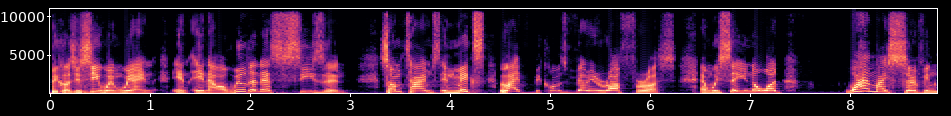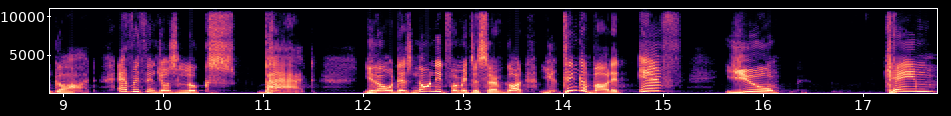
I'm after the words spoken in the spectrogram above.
Because you see, when we are in, in, in our wilderness season, sometimes it makes life becomes very rough for us. And we say, you know what? Why am I serving God? Everything just looks bad. You know, there's no need for me to serve God. You think about it. If you came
